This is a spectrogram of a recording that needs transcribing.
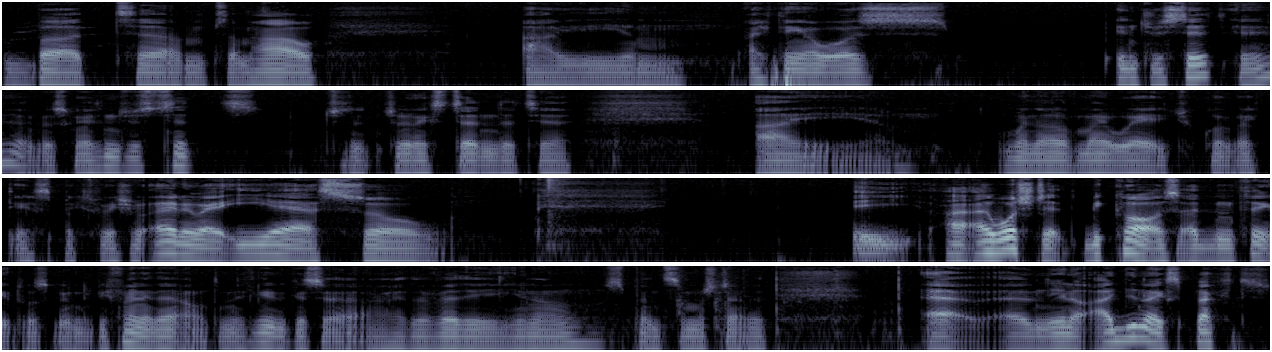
but um, somehow I um, I think I was interested. Yeah, I was quite interested to, to an extent that uh, I um, went out of my way to correct the aspect ratio. Anyway, yeah, so I, I watched it because I didn't think it was going to be funny then ultimately because uh, I had already, you know, spent so much time with uh, and you know, I didn't expect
